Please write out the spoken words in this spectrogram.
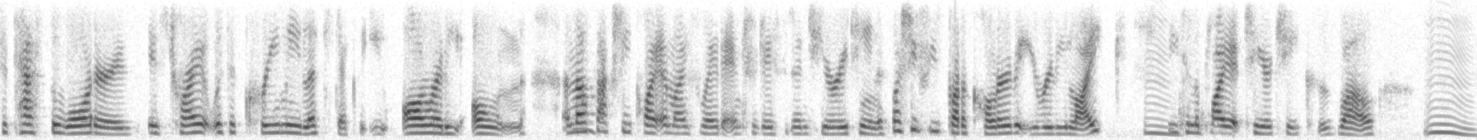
to test the waters is try it with a creamy lipstick that you already own. And that's mm. actually quite a nice way to introduce it into your routine, especially if you've got a color that you really like. Mm. You can apply it to your cheeks as well. Mm.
